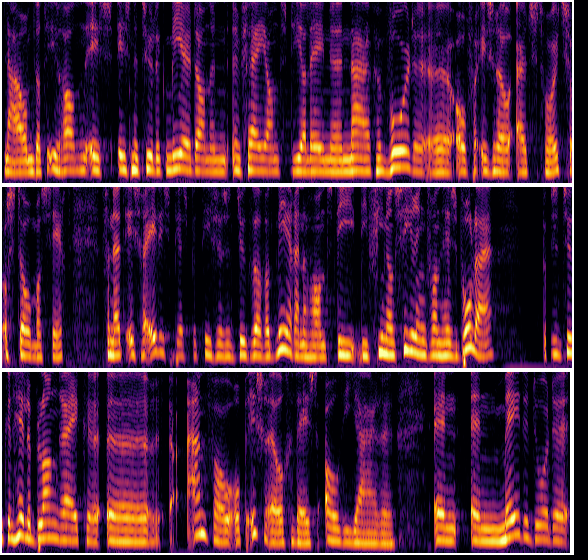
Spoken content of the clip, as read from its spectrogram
Nou, omdat Iran is, is natuurlijk meer dan een, een vijand... die alleen uh, nare woorden uh, over Israël uitstrooit, zoals Thomas zegt. Vanuit Israëlisch perspectief is er natuurlijk wel wat meer aan de hand. Die, die financiering van Hezbollah is natuurlijk een hele belangrijke uh, aanval op Israël geweest al die jaren. En, en mede door de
